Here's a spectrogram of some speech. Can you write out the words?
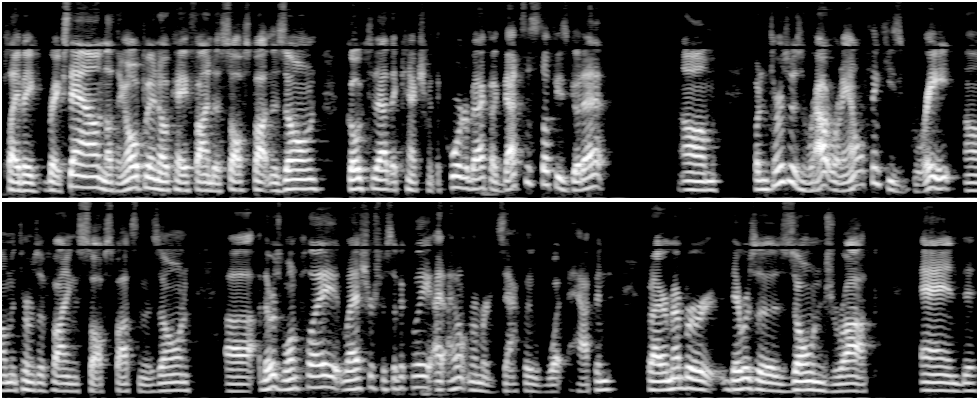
play breaks down, nothing open. Okay, find a soft spot in the zone, go to that, the connection with the quarterback. Like that's the stuff he's good at. Um, but in terms of his route running, I don't think he's great um, in terms of finding soft spots in the zone. Uh, there was one play last year specifically. I, I, don't remember exactly what happened, but I remember there was a zone drop and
